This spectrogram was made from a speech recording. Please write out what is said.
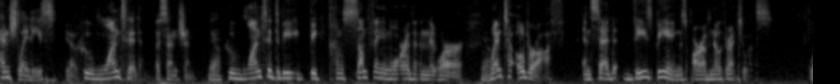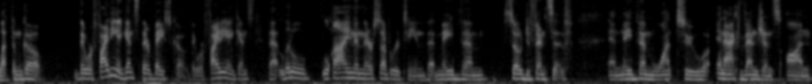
hench ladies, you know, who wanted ascension, Yeah. who wanted to be become something more than they were, Yeah. went to Oberoth and said, "These beings are of no threat to us. Let them go." They were fighting against their base code. They were fighting against that little line in their subroutine that made them so defensive and made them want to enact vengeance on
